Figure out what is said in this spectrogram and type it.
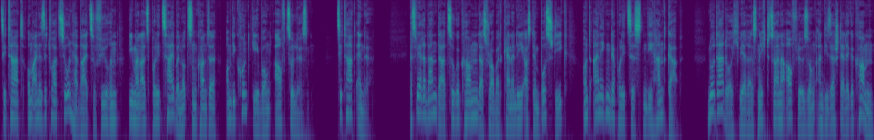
Zitat, um eine Situation herbeizuführen, die man als Polizei benutzen konnte, um die Kundgebung aufzulösen. Zitat Ende. Es wäre dann dazu gekommen, dass Robert Kennedy aus dem Bus stieg und einigen der Polizisten die Hand gab. Nur dadurch wäre es nicht zu einer Auflösung an dieser Stelle gekommen.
